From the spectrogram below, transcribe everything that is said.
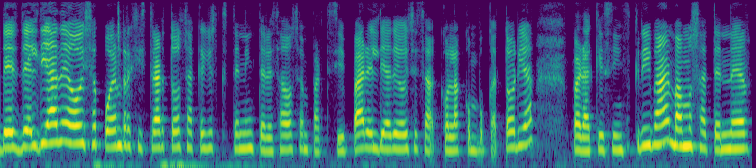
desde el día de hoy se pueden registrar todos aquellos que estén interesados en participar. El día de hoy se sacó la convocatoria para que se inscriban. Vamos a tener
